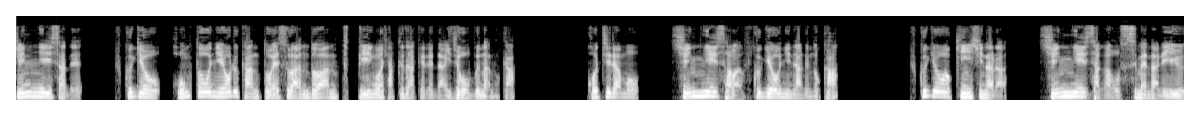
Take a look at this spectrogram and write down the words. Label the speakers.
Speaker 1: 新ニーサで、副業、本当にオルカンと S& アンプ P500 だけで大丈夫なのか？こちらも、新ニーサは副業になるのか？副業禁止なら、新ニーサがおすすめな理由。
